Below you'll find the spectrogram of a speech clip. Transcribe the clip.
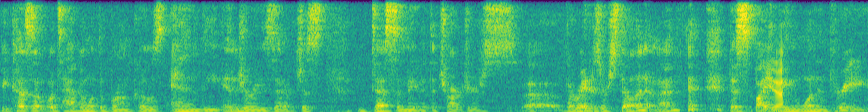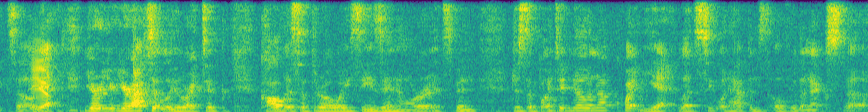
because of what's happened with the Broncos and the injuries that have just decimated the Chargers, uh, the Raiders are still in it, man, despite Yeah. being one and three. So yeah, you're you're you're absolutely right to call this a throwaway season or it's been disappointed. No, not quite yet. Let's see what happens over the next uh,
